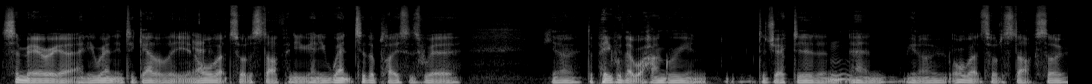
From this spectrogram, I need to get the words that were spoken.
Samaria and he went into Galilee and Yeah. all that sort of stuff, and he and he went to the places where, you know, the people that were hungry and dejected and Mm. and you know all that sort of stuff. So,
